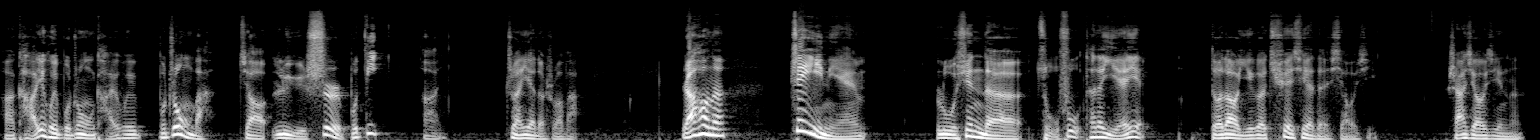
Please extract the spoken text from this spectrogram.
啊，考一回不中，考一回不中吧，叫屡试不第啊，专业的说法。然后呢，这一年。鲁迅的祖父，他的爷爷，得到一个确切的消息，啥消息呢？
